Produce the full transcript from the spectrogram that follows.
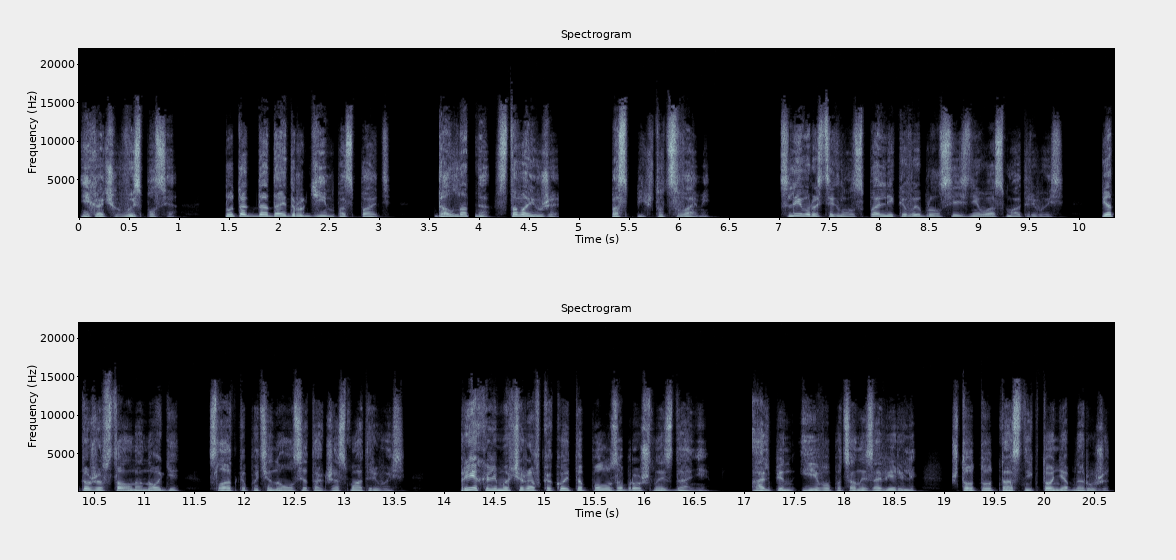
«Не хочу, выспался». «Ну тогда дай другим поспать». «Да ладно, вставай уже. Поспишь тут с вами». Слива расстегнул спальник и выбрался из него, осматриваясь. Я тоже встал на ноги, сладко потянулся, также осматриваясь. Приехали мы вчера в какое-то полузаброшенное здание. Альпин и его пацаны заверили, что тут нас никто не обнаружит.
